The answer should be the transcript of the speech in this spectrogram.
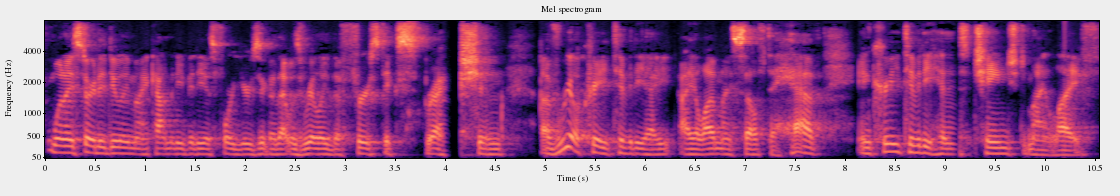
When I started doing my comedy videos four years ago, that was really the first expression of real creativity I, I allowed myself to have. And creativity has changed my life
